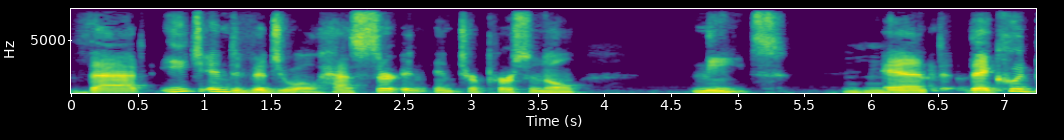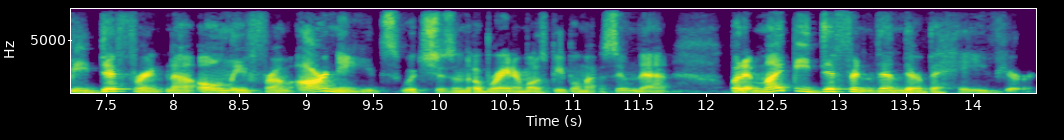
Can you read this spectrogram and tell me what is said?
that each individual has certain interpersonal needs Mhm. and they could be different not only from our needs which is a no-brainer most people might assume that but it might be different than their behavior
